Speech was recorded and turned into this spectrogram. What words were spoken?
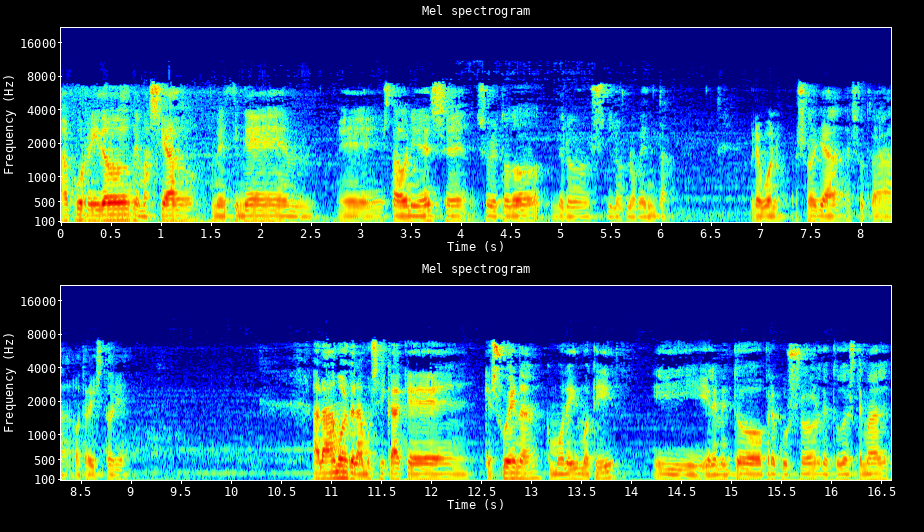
ha ocurrido demasiado en el cine eh, estadounidense, sobre todo de los, de los 90. Pero bueno, eso ya es otra, otra historia. Hablábamos de la música que, que suena como leitmotiv y elemento precursor de todo este mal.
